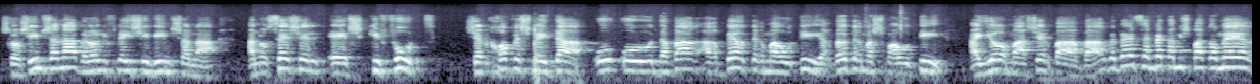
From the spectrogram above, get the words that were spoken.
30 שנה ולא לפני 70 שנה. הנושא של אה, שקיפות, של חופש מידע, הוא, הוא דבר הרבה יותר מהותי, הרבה יותר משמעותי היום מאשר בעבר, ובעצם בית המשפט אומר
